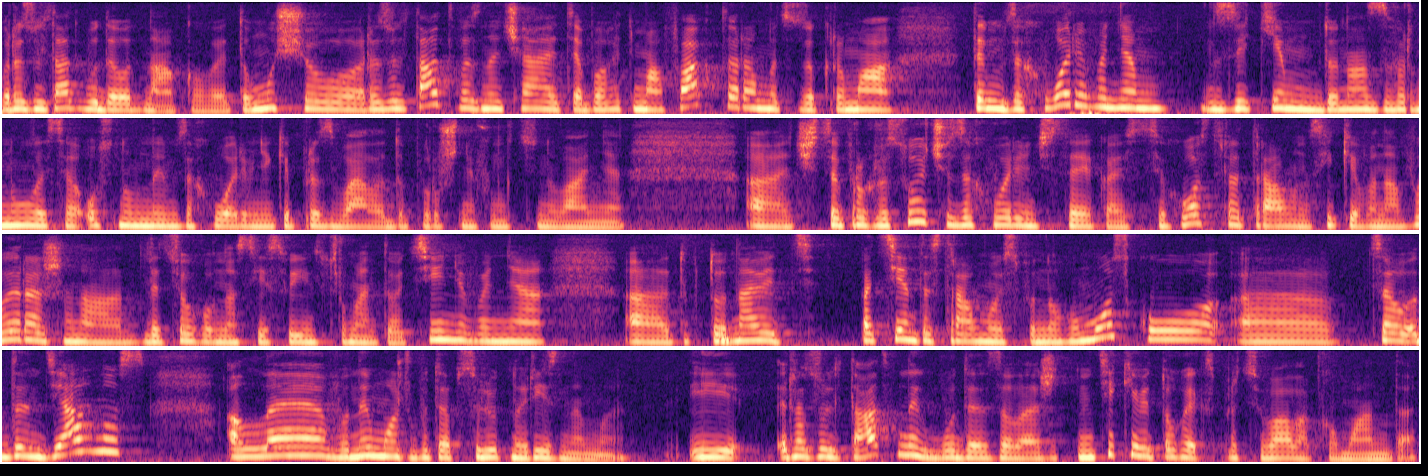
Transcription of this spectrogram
результат буде однаковий, тому що результат визначається багатьма факторами, це зокрема тим захворюванням, з яким до нас звернулися основним захворюванням, які призвели до порушення функціонування. Чи це прогресуюче захворювання, чи це якась гостра травма, наскільки вона виражена. Для цього в нас є свої інструменти оцінювання. Тобто навіть пацієнти з травмою спинного мозку е, це один діагноз, але вони можуть бути абсолютно різними. І результат в них буде залежати не тільки від того, як спрацювала команда,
